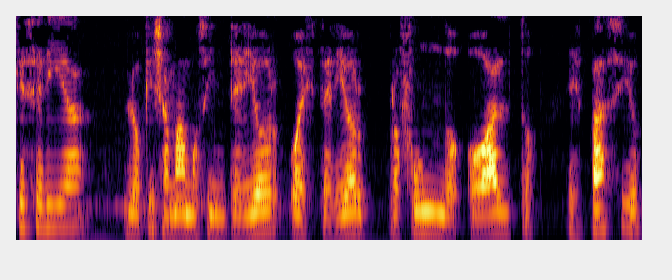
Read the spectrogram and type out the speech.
¿Qué sería lo que llamamos interior o exterior, profundo o alto, espacio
